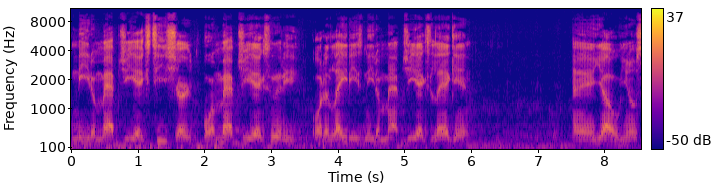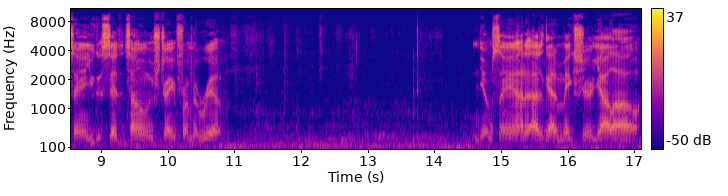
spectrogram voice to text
need a Map GX t shirt or a Map GX hoodie, or the ladies need a Map GX legging. And yo, you know what I'm saying? You can set the tone straight from the rip. You know what I'm saying? I, I just got to make sure y'all all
